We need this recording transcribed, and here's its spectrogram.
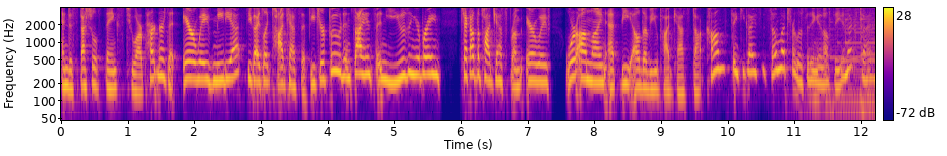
And a special thanks to our partners at Airwave Media. If you guys like podcasts that feature food and science and using your brain, check out the podcast from Airwave. We're online at blwpodcast.com. Thank you guys so much for listening, and I'll see you next time.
